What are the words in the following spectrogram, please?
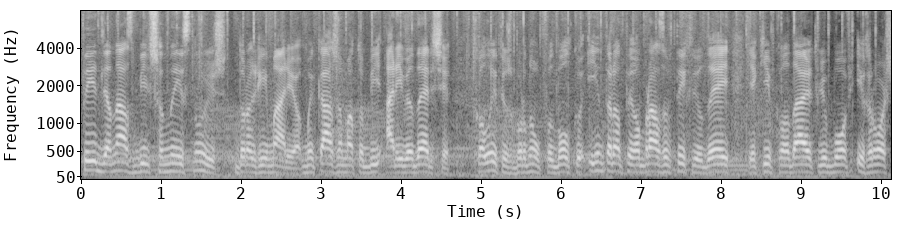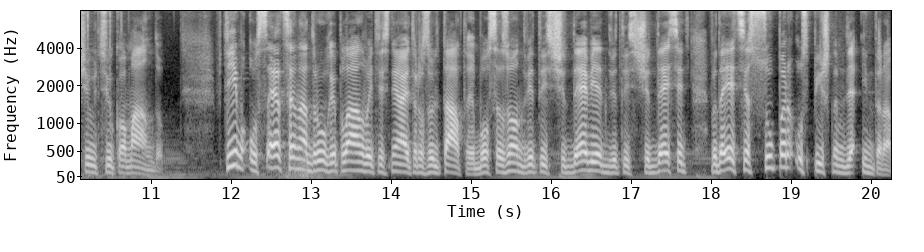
Ти для нас більше не існуєш, дорогий Маріо. Ми кажемо тобі аріведерчі. Коли ти жбурнув футболку Інтера, ти образив тих людей, які вкладають любов і гроші у цю команду. Втім, усе це на другий план витісняють результати, бо сезон 2009-2010 видається супер успішним для Інтера.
